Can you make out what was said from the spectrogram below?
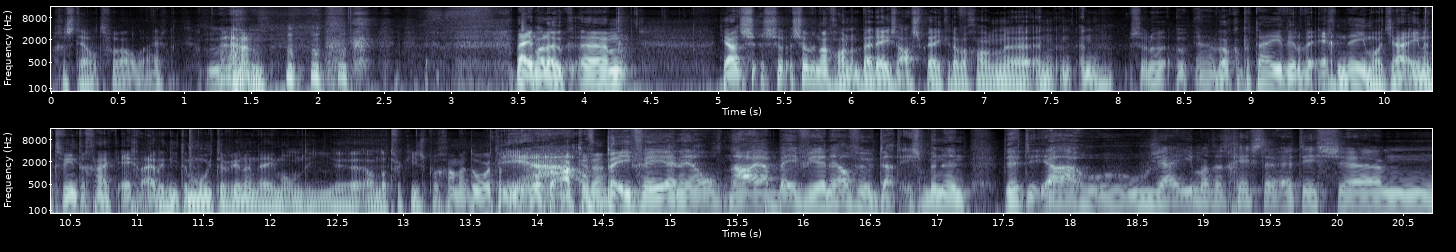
Gesteld vooral eigenlijk. Mm. Nee, maar leuk. Ehm, ja, zullen we dan gewoon bij deze afspreken dat we gewoon eh, een... een, een zullen we, ja, welke partijen willen we echt nemen? Want ja, 21 ga ik echt eigenlijk niet de moeite willen nemen om, die, eh, om dat verkiezingsprogramma door te, door te Ja, of akkeren. BVNL. Nou ja, BVNL, vind ik, dat is me een... Dat, ja, hoe, hoe zei iemand het gisteren? Het is, ehm,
